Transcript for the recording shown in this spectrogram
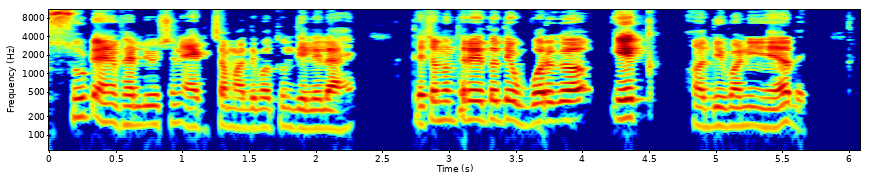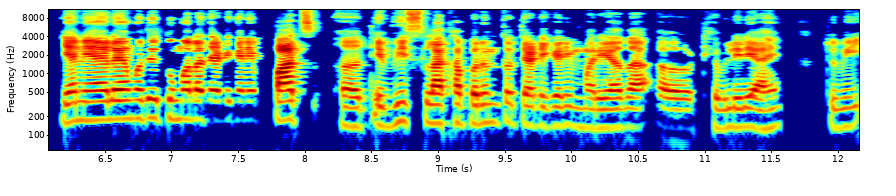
सूट अँड व्हॅल्युएशन ऍक्टच्या माध्यमातून दिलेला आहे. त्याच्यानंतर येतं ते वर्ग एक दिवाणी न्यायालय. या न्यायालयामध्ये तुम्हाला त्या ठिकाणी पाच ते वीस लाखापर्यंत त्या ठिकाणी मर्यादा ठेवलेली आहे. तुम्ही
